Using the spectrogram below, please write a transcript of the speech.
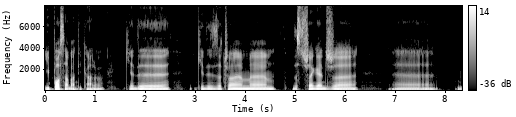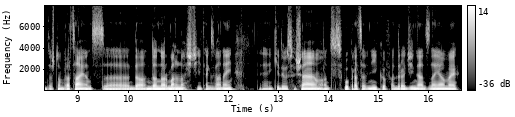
i po sabatikalu, kiedy, kiedy zacząłem dostrzegać, że e, zresztą wracając e, do, do normalności tak zwanej, e, kiedy usłyszałem od współpracowników, od rodziny, od znajomych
